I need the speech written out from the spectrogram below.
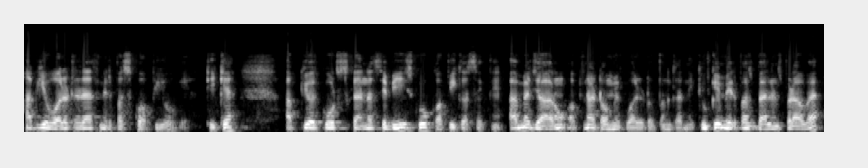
अब ये वॉलेट एड्रेस मेरे पास कॉपी हो गया, ठीक है? अब क्यू आर कोड स्कैनर से भी इसको कॉपी कर सकते हैं। अब मैं जा रहा हूँ अपना अटोमिक वॉलेट ओपन करने, क्योंकि मेरे पास बैलेंस पड़ा हुआ है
